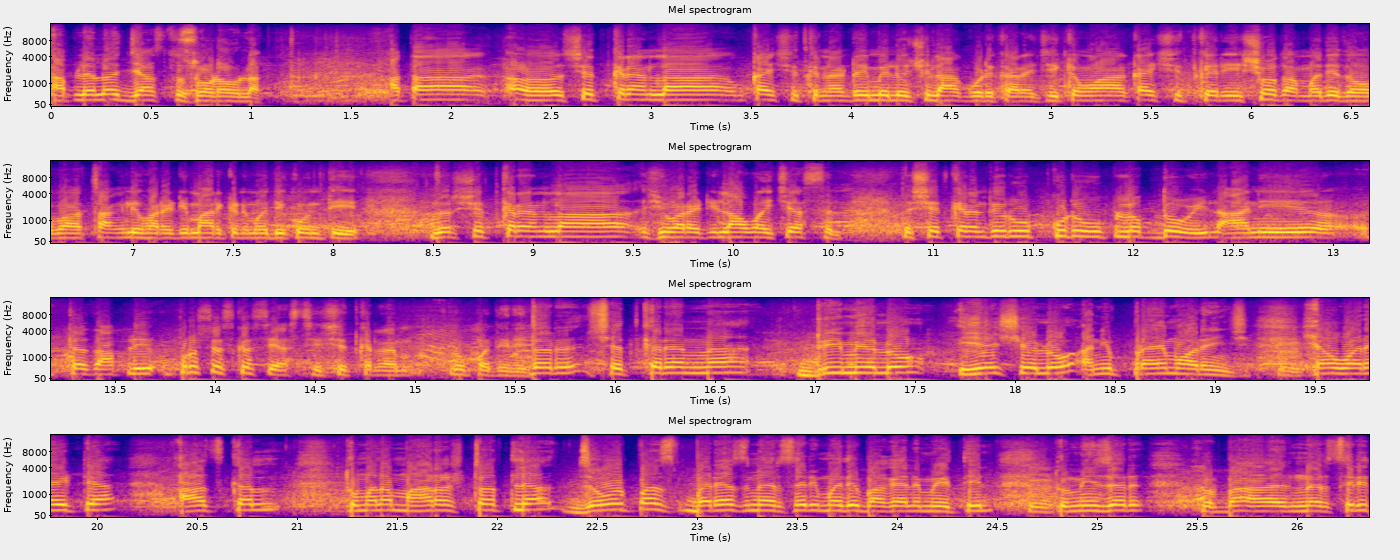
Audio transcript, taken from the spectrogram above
आपल्याला जास्त सोडावं लागतं. आता शेतकऱ्यांना काही शेतकऱ्यांना ड्रीमेलोची लागवड करायची किंवा काही शेतकरी शोधामध्ये जाऊ बा चांगली व्हरायटी मार्केटमध्ये कोणती? जर शेतकऱ्यांना ही व्हरायटी लावायची असेल तर शेतकऱ्यांचे रूप रोप कुठं उपलब्ध होईल आणि त्यात आपली प्रोसेस कशी असते शेतकऱ्यांना रोपं तर शेतकऱ्यांना ड्रीमेलो येश येलो आणि प्राईम ऑरेंज ह्या व्हरायट्या आजकाल तुम्हाला महाराष्ट्रातल्या जवळपास बऱ्याच नर्सरीमध्ये बघायला मिळतील. तुम्ही जर बा- नर्सरीत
